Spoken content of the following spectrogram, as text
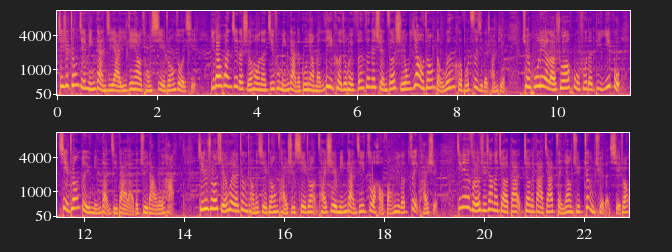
其实终结敏感肌啊，一定要从卸妆做起。一到换季的时候呢，肌肤敏感的姑娘们立刻就会纷纷的选择使用药妆等温和不刺激的产品，却忽略了说护肤的第一步卸妆对于敏感肌带来的巨大危害。其实说学会了正常的卸妆，才是卸妆才是敏感肌做好防御的最开始。今天的左右时尚呢，就要大教的大家怎样去正确的卸妆。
